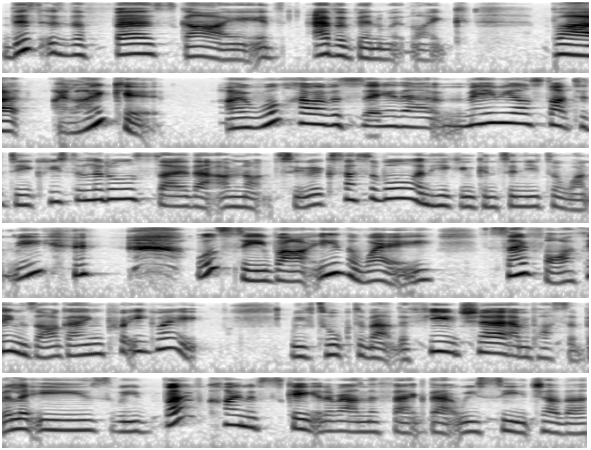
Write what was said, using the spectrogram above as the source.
This is the first guy it's ever been with, like, but I like it. I will, however, say that maybe I'll start to decrease a little so that I'm not too accessible and he can continue to want me. we'll see, but either way, so far things are going pretty great. We've talked about the future and possibilities. We've both kind of skated around the fact that we see each other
